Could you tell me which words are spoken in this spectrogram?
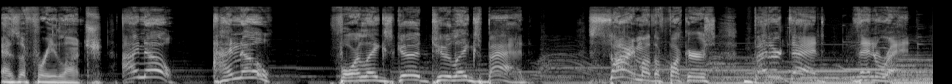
as a free lunch. I know, I know. Four legs good, two legs bad. Sorry, motherfuckers. Better dead than red.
